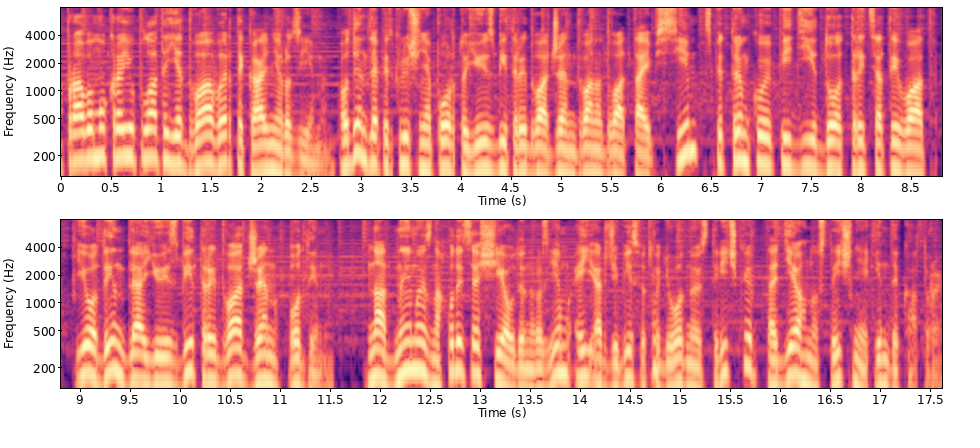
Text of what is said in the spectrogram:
правому краю плати є два вертикальні роз'єми: один для підключення порту USB 3.2 Gen 2 на 2 Type-C з підтримкою PD до 30 Вт, і один для USB 3.2 Gen 1. Над ними знаходиться ще один роз'єм ARGB світлодіодної стрічки та діагностичні індикатори.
